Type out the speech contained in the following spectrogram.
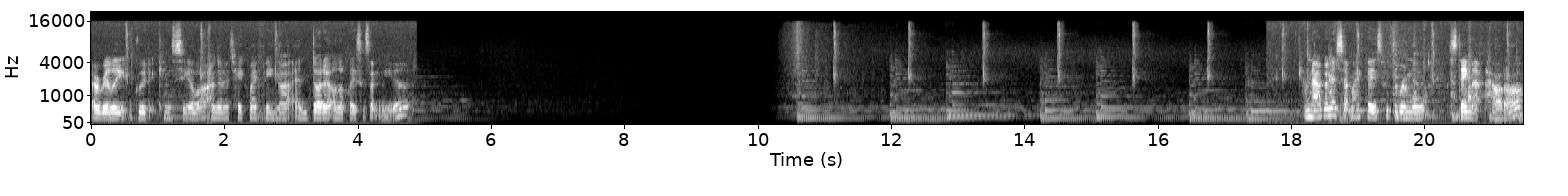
a really good concealer. I'm going to take my finger and dot it on the places that need it. I'm now going to set my face with the Rimmel Stay Matte Powder.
